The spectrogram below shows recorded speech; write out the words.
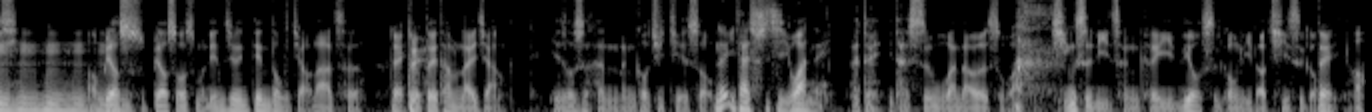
起，嗯嗯嗯，不要不要说什么连接电动脚踏车，对。对，对他们来讲也都是很能够去接受，那一台十几万呢？哎，对，一台十五万到二十万，行驶里程可以六十公里到七十公里，对，好，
